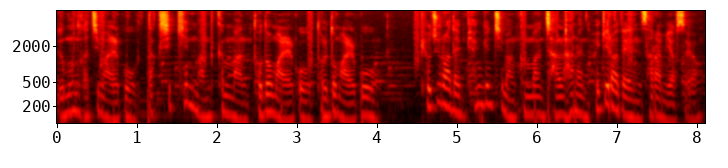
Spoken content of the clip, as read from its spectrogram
의문 갖지 말고 딱 시킨 만큼만 더도 말고 덜도 말고 표준화된 평균치만큼만 잘하는 획일화된 사람이었어요.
